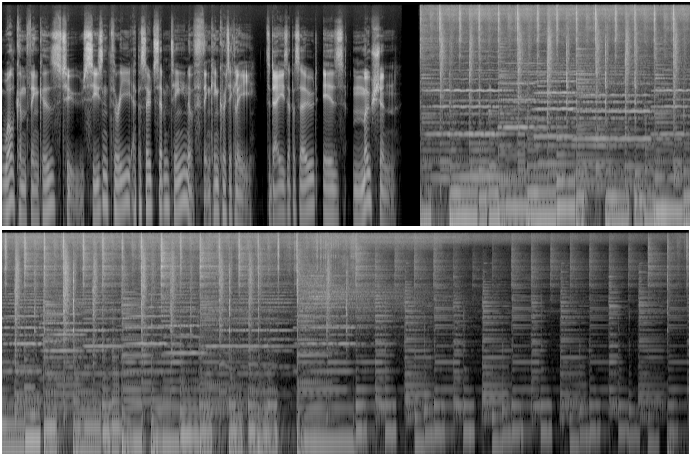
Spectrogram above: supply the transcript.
Welcome, thinkers, to season 3, episode 17 of Thinking Critically. Today's episode is Motion.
